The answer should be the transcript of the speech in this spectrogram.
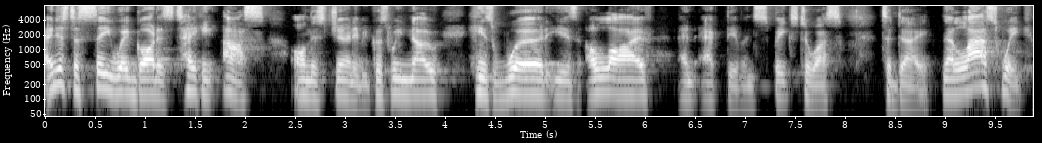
and just to see where God is taking us on this journey because we know His word is alive and active and speaks to us today. Now, last week,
